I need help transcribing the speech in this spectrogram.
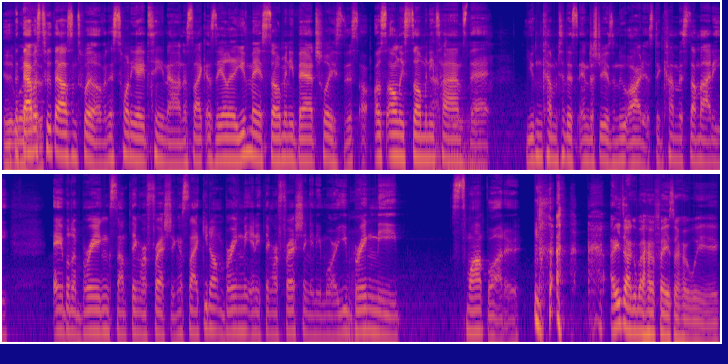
It But that was 2012, and it's 2018 now, and it's like Azealia, you've made so many bad choices. It's only so many times that you can come to this industry as a new artist and come as somebody able to bring something refreshing. It's like you don't bring me anything refreshing anymore. You mm. bring me swamp water. Are you talking about her face or her wig?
